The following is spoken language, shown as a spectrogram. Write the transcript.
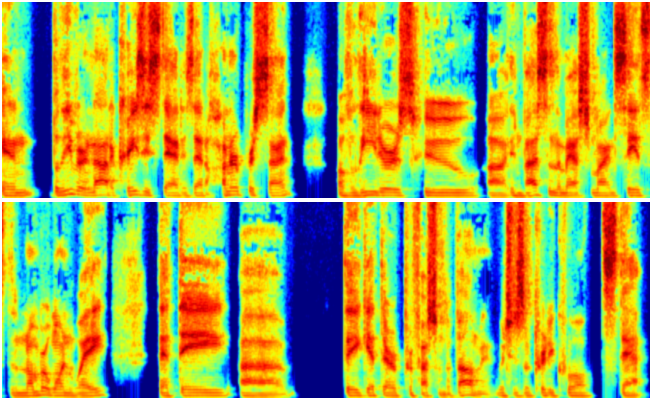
And believe it or not, a crazy stat is that 100% of leaders who uh, invest in the mastermind say it's the number one way that they uh, they get their professional development, which is a pretty cool stat.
